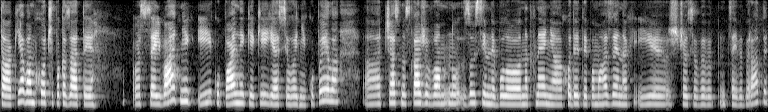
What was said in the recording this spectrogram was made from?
Так, я вам хочу показати ось цей ватник і купальник, який я сьогодні купила. Чесно скажу вам, ну, зовсім не було натхнення ходити по магазинах і щось цей вибирати.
